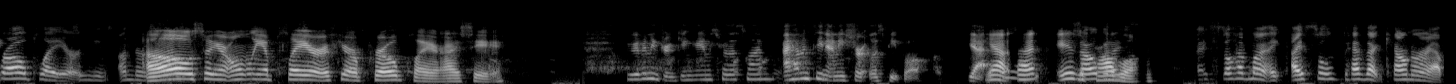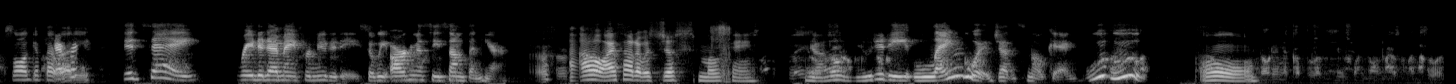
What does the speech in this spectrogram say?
pro player. He's under. Oh, so you're only a player if you're a pro player. I see. Do we have any drinking games for this one? I haven't seen any shirtless people yet. Yeah, that is No, a but I- problem. I still have my. I still have that counter app, so I'll get that Every- ready. Did say rated MA for nudity, so we are going to see something here. Uh-huh. Oh, I thought it was just smoking. No, nudity, language, and smoking. Woohoo! Oh. Not in a couple of years when Norm has matured.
